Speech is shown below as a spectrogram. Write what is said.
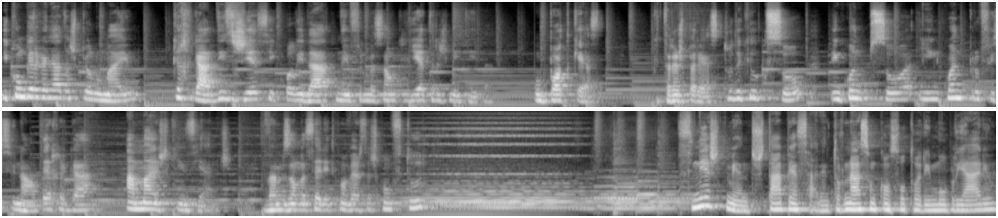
e com gargalhadas pelo meio, carregado de exigência e qualidade na informação que lhe é transmitida. Um podcast que transparece tudo aquilo que sou enquanto pessoa e enquanto profissional de RH há mais de 15 anos. Vamos a uma série de conversas com o futuro? Se neste momento está a pensar em tornar-se um consultor imobiliário,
